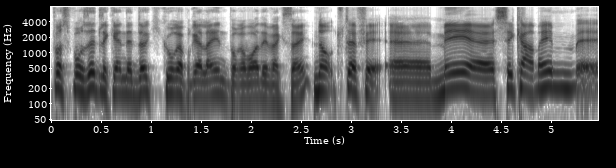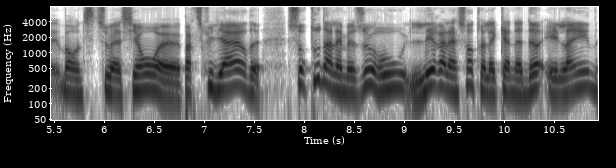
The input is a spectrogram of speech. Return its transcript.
pas supposé être le Canada qui court après l'Inde pour avoir des vaccins. Non, tout à fait. Euh, mais euh, c'est quand même bon, une situation particulière, de- surtout dans la mesure où les relations entre le Canada et l'Inde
